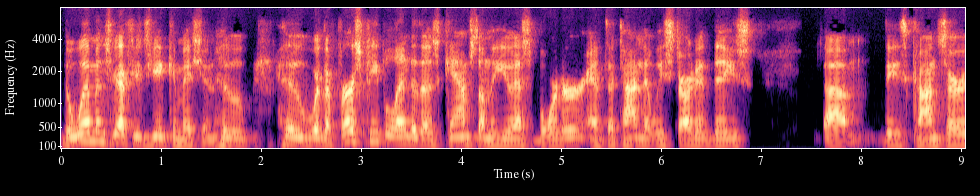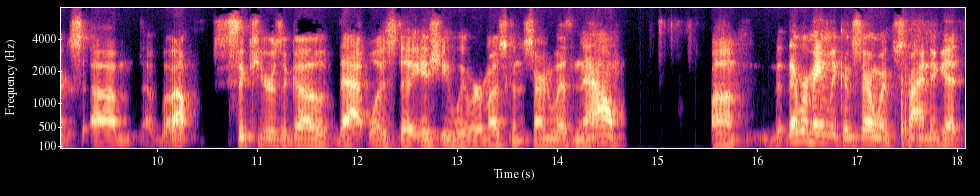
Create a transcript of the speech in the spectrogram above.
The Women's Refugee Commission, who who were the first people into those camps on the U.S. border at the time that we started these um, these concerts um, about six years ago. That was the issue we were most concerned with. Now, um, they were mainly concerned with trying to get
